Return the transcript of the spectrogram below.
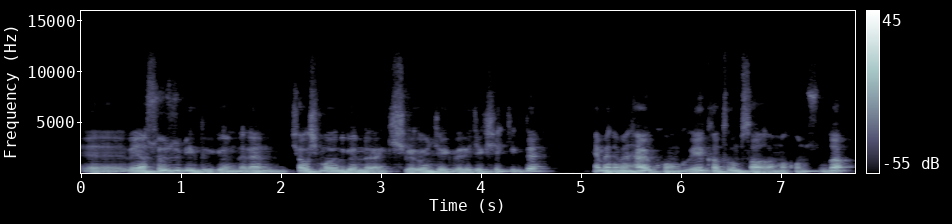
e, veya sözlü bildiri gönderen, çalışmalarını gönderen kişilere öncelik verecek şekilde hemen hemen her kongreye katılım sağlanma konusunda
